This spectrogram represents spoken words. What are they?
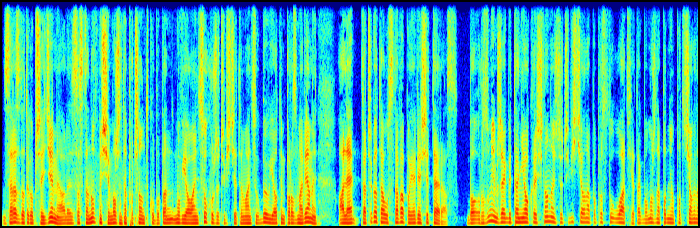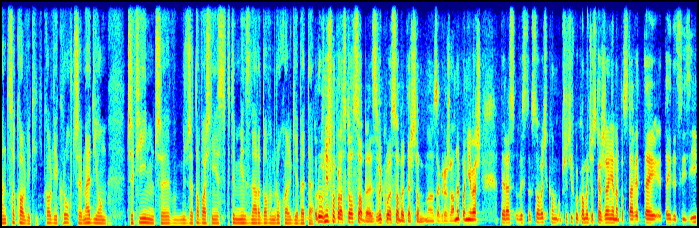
Zaraz do tego przejdziemy, ale zastanówmy się może na początku, bo pan mówi o łańcuchu, rzeczywiście ten łańcuch był i o tym porozmawiamy, ale dlaczego ta ustawa pojawia się teraz? Bo rozumiem, że jakby ta nieokreśloność rzeczywiście ona po prostu ułatwia, tak? Bo można pod nią podciągnąć cokolwiek, jakikolwiek ruch, czy medium, czy film, czy że to właśnie jest w tym międzynarodowym ruchu LGBT. Również po prostu osoby, zwykłe osoby też są no, zagrożone, ponieważ teraz wystosować kom przeciwko komuś oskarżenie na podstawie tej, tej decyzji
